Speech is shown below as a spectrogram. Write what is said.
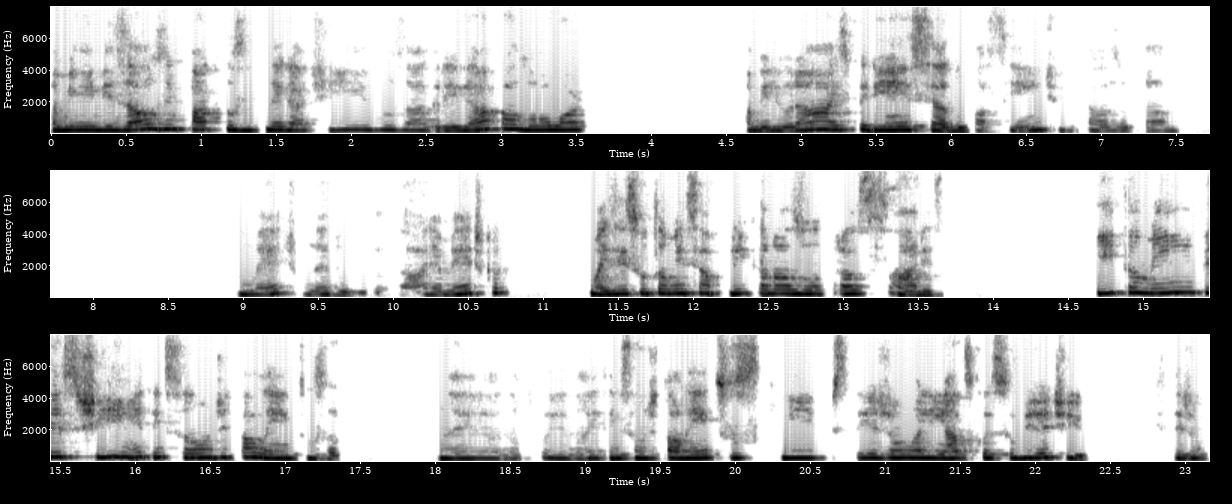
a minimizar os impactos negativos, a agregar valor, a melhorar a experiência do paciente, no caso da, do médico, né, do, da área médica, mas isso também se aplica nas outras áreas. E também investir em retenção de talentos, né, na, na retenção de talentos que estejam alinhados com esse objetivo, estejam,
